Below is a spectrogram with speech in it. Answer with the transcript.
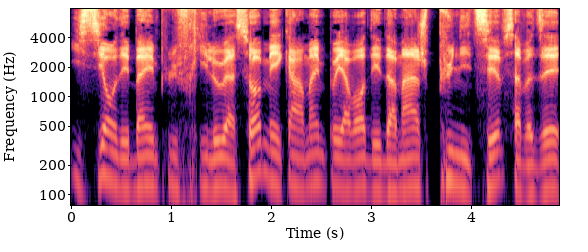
Ici, on est bien plus frileux à ça, mais quand même, il peut y avoir des dommages punitifs. Ça veut dire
